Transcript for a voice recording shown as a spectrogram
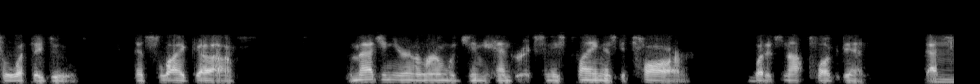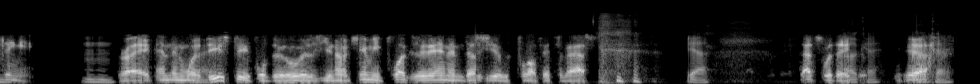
for what they do. It's like uh, imagine you're in a room with Jimi Hendrix and he's playing his guitar, but it's not plugged in. That's Mm. singing, hmm right? And then what Right. these people do is, you know, Jimi plugs it in and does you with 12 hits of acid. yeah. That's what they Okay. do. Yeah. Okay.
